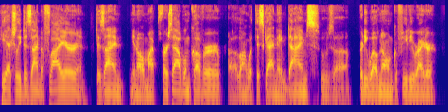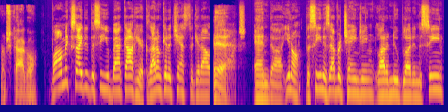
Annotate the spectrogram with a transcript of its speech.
He actually designed a flyer and designed, you know, my first album cover uh, along with this guy named Dimes, who's a pretty well known graffiti writer from Chicago. Well, I'm excited to see you back out here because I don't get a chance to get out. Yeah. And, uh, you know, the scene is ever changing, a lot of new blood in the scene,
